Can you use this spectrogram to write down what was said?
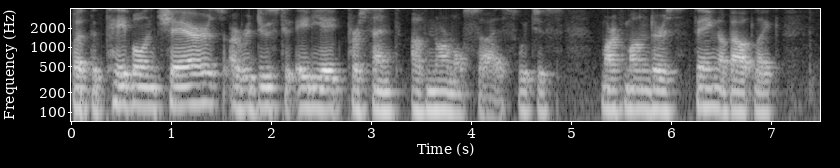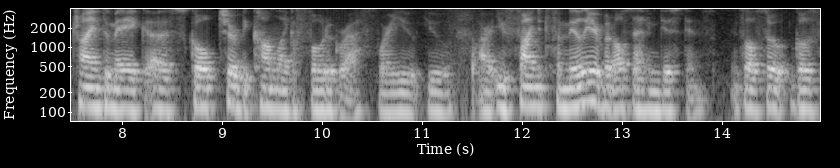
but the table and chairs are reduced to 88% of normal size, which is Mark Manders' thing about like trying to make a sculpture become like a photograph where you you are you find it familiar but also having distance. It's also goes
